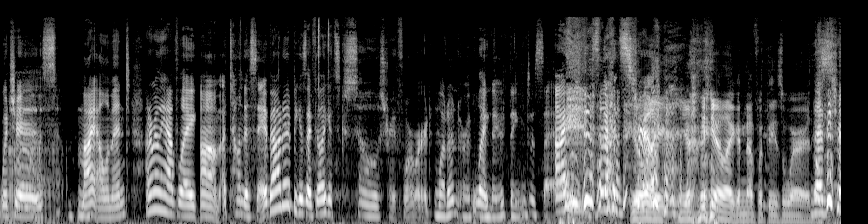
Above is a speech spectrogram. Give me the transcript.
which Ah. is my element. I don't really have like um, a ton to say about it because I feel like it's so straightforward. What on earth Like- a new thing to say. I that's true. You're like you're, you're like enough with these words. That's true.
